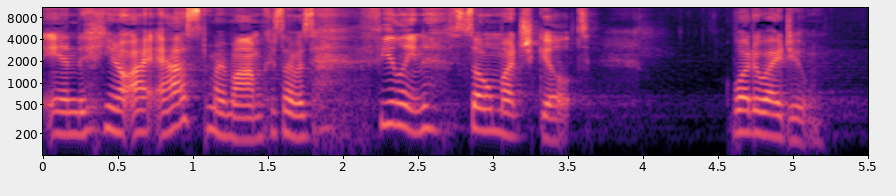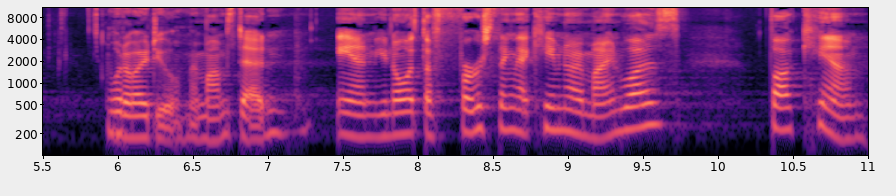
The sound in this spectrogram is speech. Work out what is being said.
And, you know, I asked my mom because I was feeling so much guilt what do I do? What do I do? My mom's dead. And you know what? The first thing that came to my mind was, fuck him.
